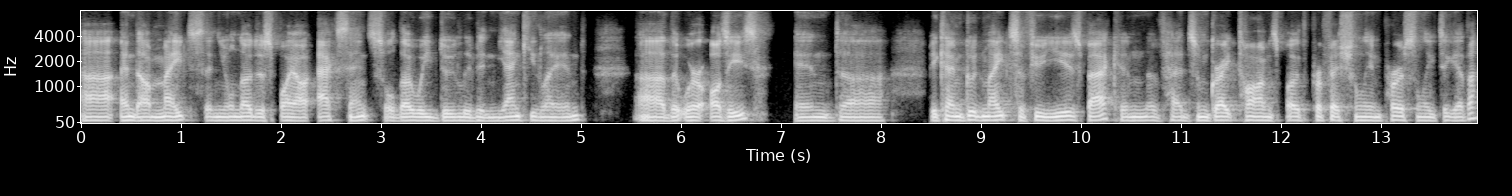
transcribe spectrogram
uh, and are mates, and you'll notice by our accents, although we do live in Yankee land, uh, that we're Aussies and uh, became good mates a few years back and have had some great times both professionally and personally together.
